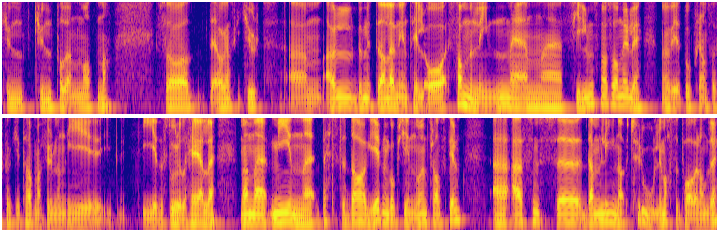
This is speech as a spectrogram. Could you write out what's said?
kun, kun på den måten. da. Så det var ganske kult. Um, jeg vil benytte anledningen til å sammenligne den med en uh, film som jeg så nylig. Nå er vi i et bokprogram, så jeg skal ikke ta for meg filmen i, i det store og det hele. Men uh, Mine beste dager, den går på kino, en fransk film. Uh, jeg syns de ligna utrolig masse på hverandre.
